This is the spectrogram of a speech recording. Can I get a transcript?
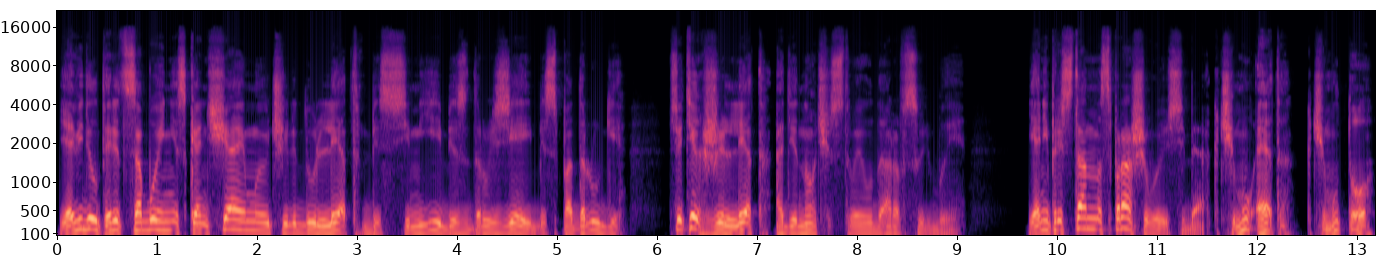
Я видел перед собой нескончаемую череду лет без семьи, без друзей, без подруги, все тех же лет одиночества и ударов судьбы. Я непрестанно спрашиваю себя, к чему это, к чему то.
